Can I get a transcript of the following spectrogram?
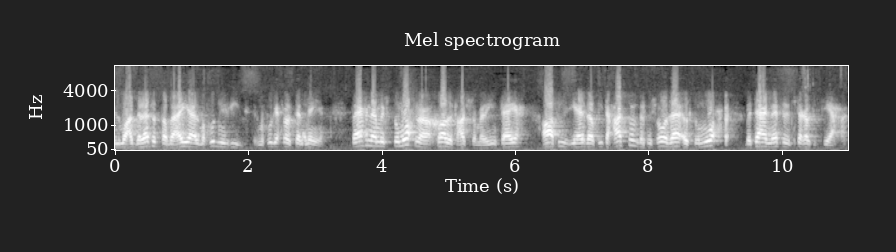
للمعدلات الطبيعية المفروض نزيد المفروض يحصل تنمية. فاحنا مش طموحنا خالص 10 ملايين سايح. آه في زيادة وفي تحسن بس مش هو ده الطموح بتاع الناس اللي بتشتغل في السياحة.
